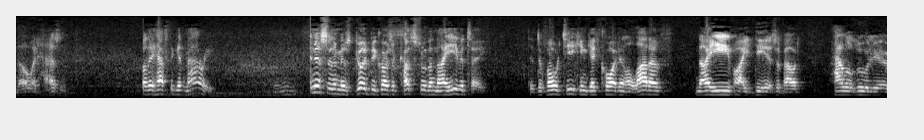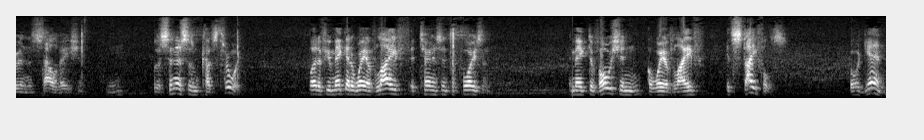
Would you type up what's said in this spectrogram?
no, it hasn't. Well, they have to get married. Cynicism is good because it cuts through the naivete. The devotee can get caught in a lot of naive ideas about hallelujah and salvation. The cynicism cuts through it. But if you make it a way of life, it turns into poison. And make devotion a way of life, it stifles. So again,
